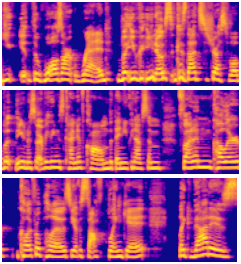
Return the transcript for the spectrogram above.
you, the walls aren't red, but you, you know, cause that's stressful, but you know, so everything's kind of calm, but then you can have some fun and color, colorful pillows. You have a soft blanket. Like that is,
